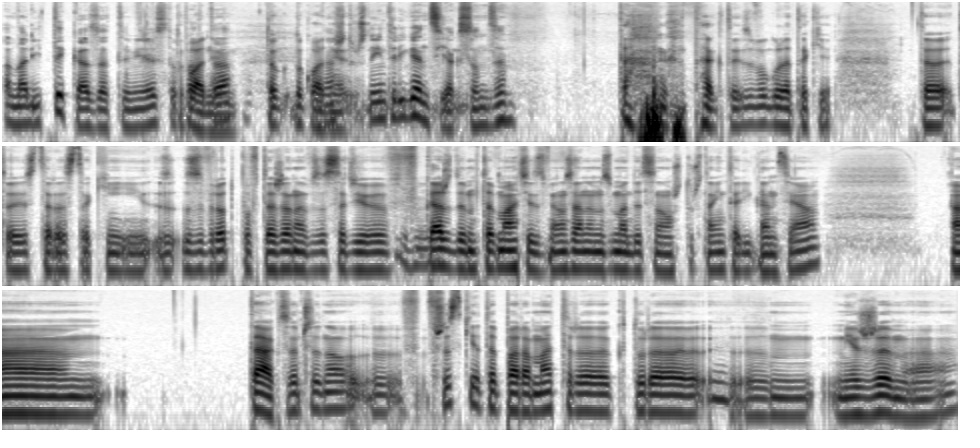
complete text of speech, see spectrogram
analityka za tym jest, Dokładnie. To, na dokładnie. sztucznej inteligencji, jak sądzę. Tak, to jest w ogóle takie. To, to jest teraz taki zwrot powtarzany w zasadzie w Mhm. każdym temacie związanym z medycyną, sztuczna inteligencja. Em, tak, to znaczy, no, wszystkie te parametry, które ym, mierzymy,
